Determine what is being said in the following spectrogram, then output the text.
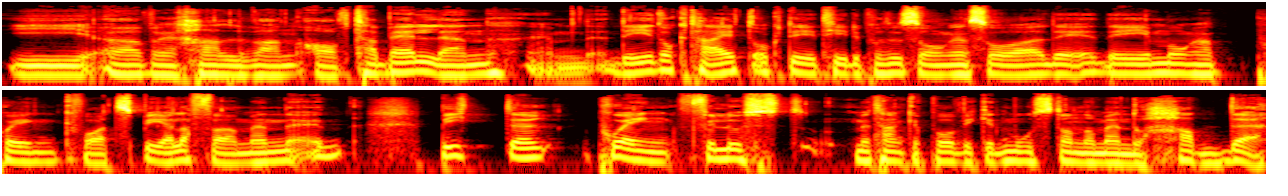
i övre halvan av tabellen. Ehm, det är dock tajt och det är tidigt på säsongen så det, det, är många poäng kvar att spela för. Men bitter poängförlust med tanke på vilket motstånd de ändå hade.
